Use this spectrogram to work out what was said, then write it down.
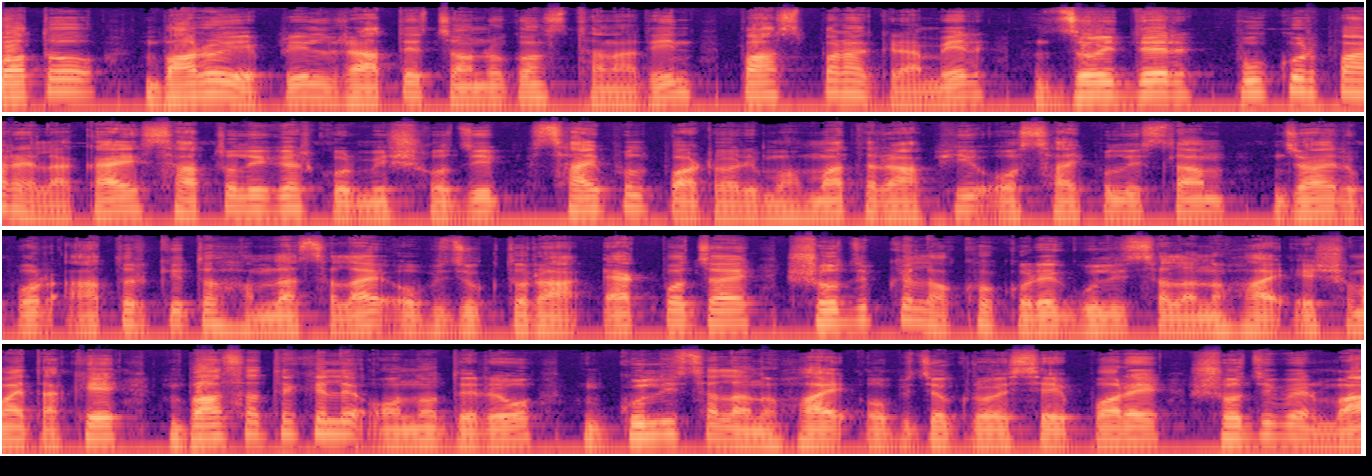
গত বারোই এপ্রিল রাতে চন্দ্রগঞ্জ থানাধীন পাঁচপাড়া গ্রামের জৈদের পুকুরপাড় এলাকায় ছাত্রলীগের কর্মী সজীব সাইফুল পাটোয়ারি মোহাম্মদ রাফি ও সাইফুল ইসলাম জয়ের উপর আতর্কিত হামলা চালায় অভিযুক্তরা। এক পর্যায়ে সজীবকে লক্ষ্য করে গুলি চালানো হয়। এ সময় তাকে বাঁচাতে গেলে অন্যদেরও গুলি চালানো হয় অভিযোগ রয়েছে। পরে সজীবের মা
